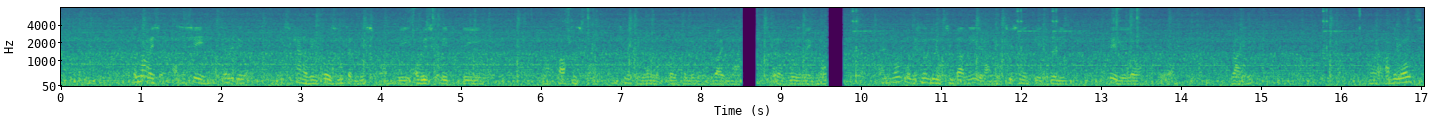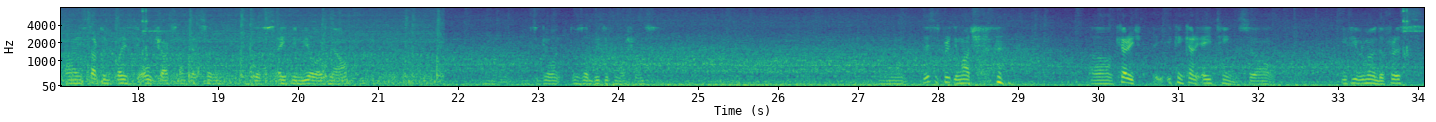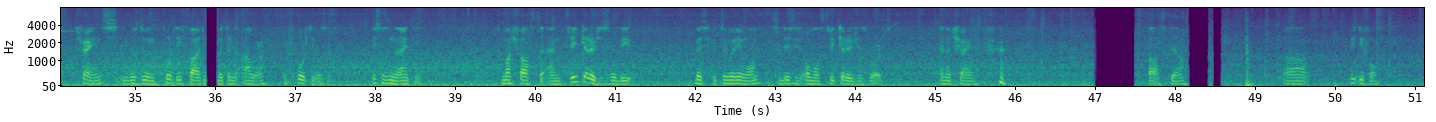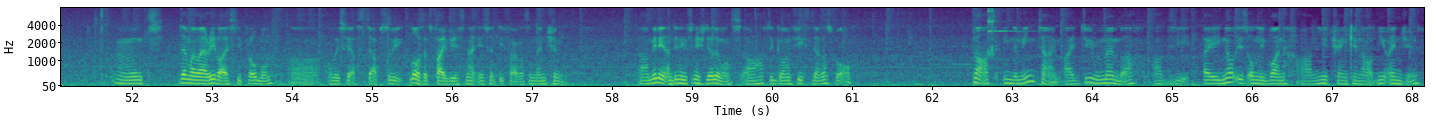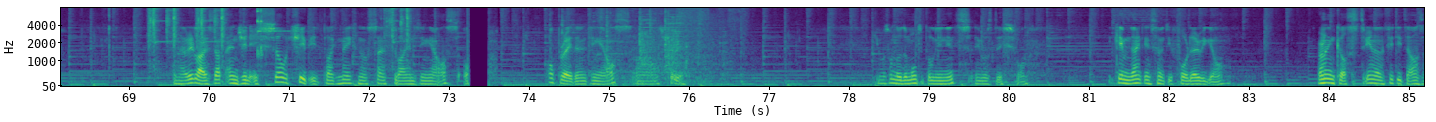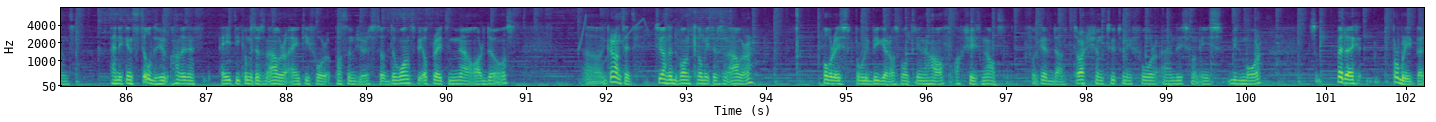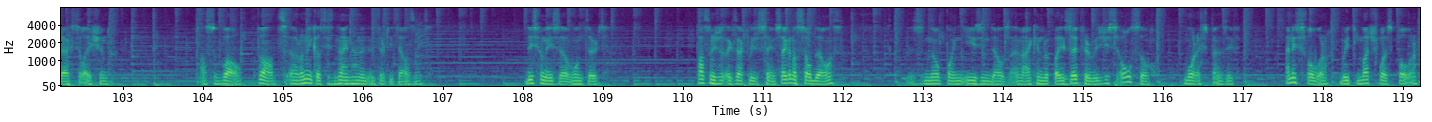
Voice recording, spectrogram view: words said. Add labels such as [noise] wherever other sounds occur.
But now, it's, as you see, it's everything is kind of imposed. Look at this one. We obviously the uh, fastest one. It's making 1.4 million right now. It's gonna really make more. And is not doing too bad either. I mean, 270 is really, really low for running. Uh, other roads, I started to replace the old trucks. I've got some those 18 wheelers now. Uh, to go those are beautiful machines. Uh, this is pretty much [laughs] uh, carriage. You can carry 18. So if you remember the first trains, it was doing 45 km an hour, or 40 was it? This was 90. It's much faster, and three carriages will be basically 21. So this is almost three carriages worth, and a train. [laughs] Fast, yeah. Uh, beautiful. And then when I realized the problem, uh, obviously I stopped. So we lost that five years, 1975, as I mentioned. Uh, meaning I didn't finish the other ones. I'll have to go and fix that as well. But in the meantime, I do remember uh, the, I noticed only one uh, new train came out, new engine, and I realized that engine is so cheap it like makes no sense to buy anything else or operate anything else. Uh, I'll show you. It was one of the multiple units. It was this one. It came in 1974. There we go. Running cost 350,000, and it can still do 180 kilometers an hour, 84 passengers. So the ones we operating now are those. Uh, granted, 201 kilometers an hour. Power is probably bigger as well, 3.5. Actually, it's not. Forget that. Traction 224, and this one is a bit more. So better, probably better acceleration as well. But uh, running cost is 930,000. This one is uh, one third. Passengers exactly the same. So I'm gonna sell those. There's no point using those, and I can replace Zephyr, which is also more expensive and it's slower with much less power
